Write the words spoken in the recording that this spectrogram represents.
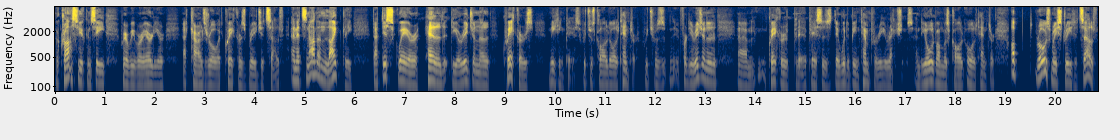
Across, you can see where we were earlier at Carl's Row at Quakers Bridge itself, and it's not unlikely that this square held the original Quakers meeting place, which was called Old Tenter, which was for the original um, Quaker places, there would have been temporary erections, and the old one was called Old Tenter. Up Rosemary Street itself,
